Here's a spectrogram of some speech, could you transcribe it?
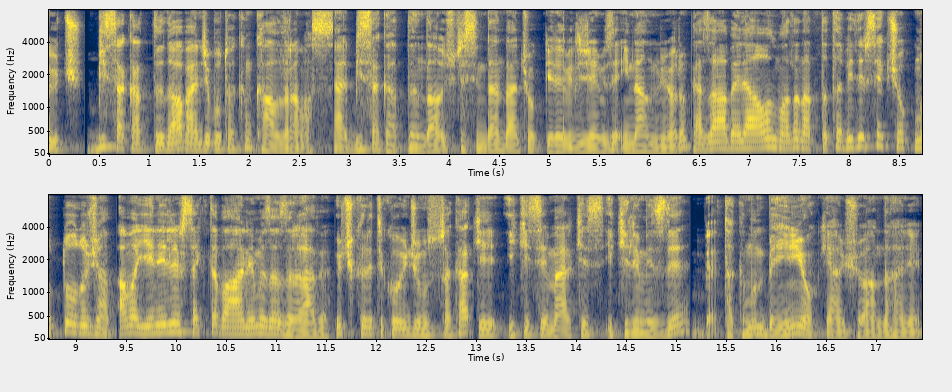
3. Bir sakatlığı daha bence bu takım kaldıramaz. Yani bir sakatlığın daha üstesinden ben çok gelebileceğimize inanmıyorum. Kaza bela olmadan atlatabilirsek çok mutlu olacağım. Ama yenilirsek de bahanemiz hazır abi. 3 kritik oyuncumuz sakat ki ikisi merkez ikilimizdi. Ve Takımın beyni yok yani şu anda hani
